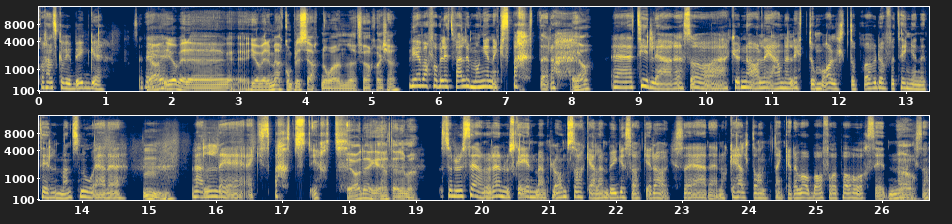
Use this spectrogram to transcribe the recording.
Hvor hen skal vi bygge? Det, ja gjør, vi det, gjør vi det mer komplisert nå enn før, kanskje? Vi er i hvert fall blitt veldig mange eksperter, da. Ja. Eh, tidligere så eh, kunne alle gjerne litt om alt og prøvde å få tingene til, mens nå er det Mm. veldig ekspertstyrt. ja, det er jeg helt enig med. Så du ser jo det når du skal inn med en plansak eller en byggesak i dag, så er det noe helt annet enn jeg. det var bare for et par år siden. Ja.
